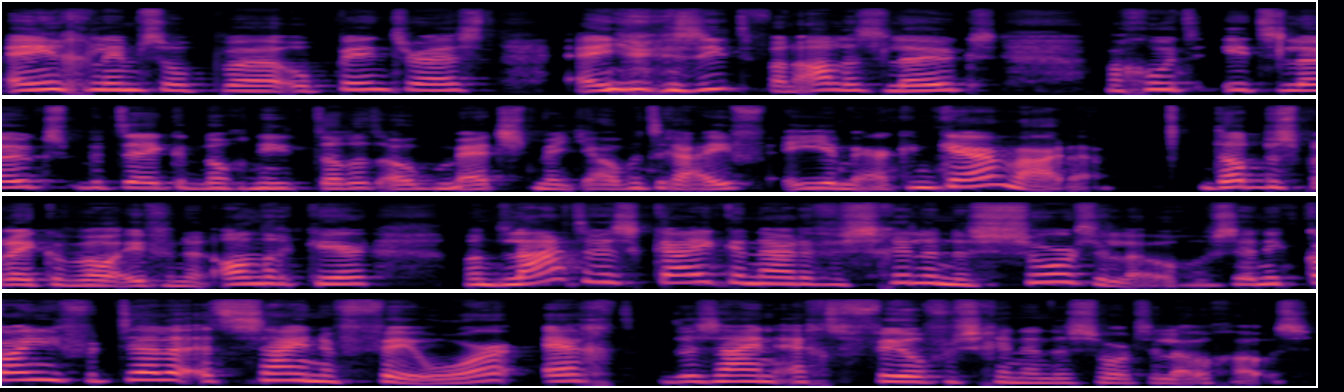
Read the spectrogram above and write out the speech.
Eén uh, glimp op, uh, op Pinterest en je ziet van alles leuks. Maar goed, iets leuks betekent nog niet dat het ook matcht met jouw bedrijf en je merk en kernwaarden. Dat bespreken we wel even een andere keer. Want laten we eens kijken naar de verschillende soorten logo's. En ik kan je vertellen, het zijn er veel hoor. Echt, er zijn echt veel verschillende soorten logo's.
